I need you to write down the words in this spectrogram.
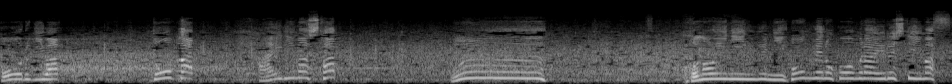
ポール際。どうか？入りました。うーん。このイニング2本目のホームランを許しています。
